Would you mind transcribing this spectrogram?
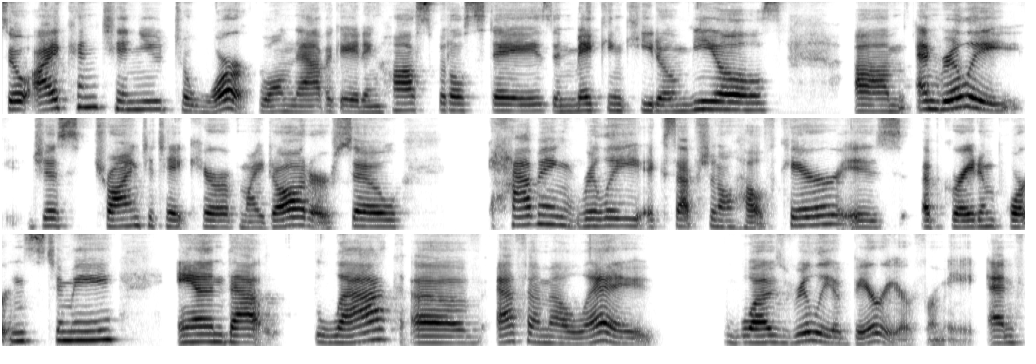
So I continued to work while navigating hospital stays and making keto meals um, and really just trying to take care of my daughter. So having really exceptional health care is of great importance to me. And that lack of FMLA was really a barrier for me. And,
